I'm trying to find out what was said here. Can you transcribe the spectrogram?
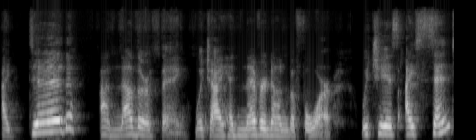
I did another thing, which I had never done before, which is I sent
